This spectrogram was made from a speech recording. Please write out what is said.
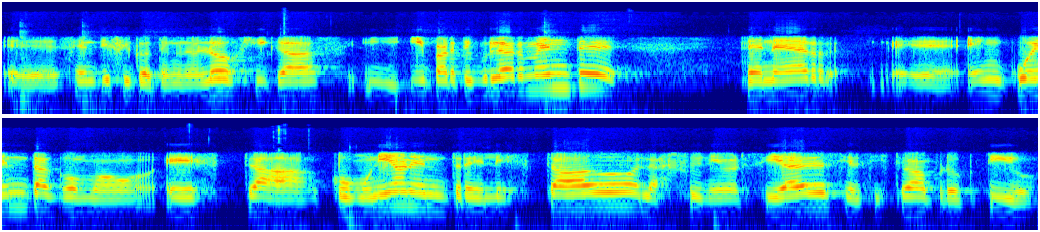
eh, científico-tecnológicas y, y particularmente tener eh, en cuenta como esta comunión entre el Estado, las universidades y el sistema productivo.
